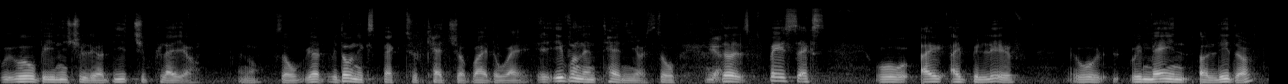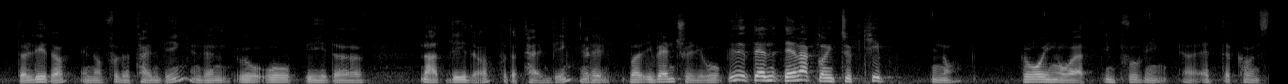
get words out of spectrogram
We will be initially a niche player, you know. So we, are, we don't expect to catch up right away, even in 10 years. So yeah. the SpaceX, will, I, I believe, will remain a leader, the leader, you know, for the time being, and then we will, be the not leader for the time being. Okay. Then, but eventually, we'll be, they're, they're not going to keep, you know, growing or improving uh, at the current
